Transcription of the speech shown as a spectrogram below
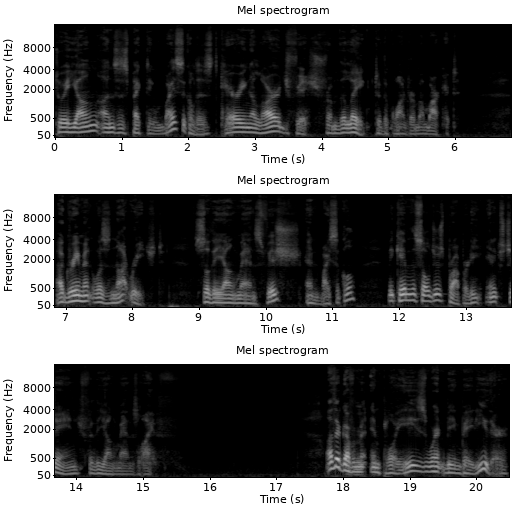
to a young, unsuspecting bicyclist carrying a large fish from the lake to the Kwandruma market. Agreement was not reached, so the young man's fish and bicycle became the soldier's property in exchange for the young man's life. Other government employees weren't being paid either,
